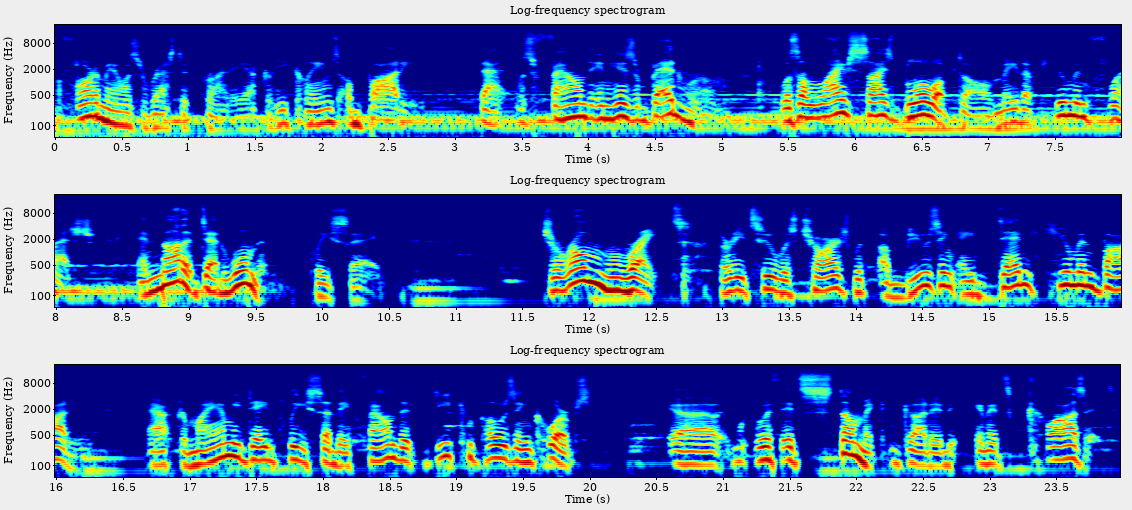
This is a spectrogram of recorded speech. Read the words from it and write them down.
A Florida man was arrested Friday after he claims a body that was found in his bedroom was a life-size blow-up doll made of human flesh and not a dead woman. Police say. Jerome Wright, 32, was charged with abusing a dead human body after Miami-Dade police said they found a decomposing corpse uh, with its stomach gutted in its closet.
